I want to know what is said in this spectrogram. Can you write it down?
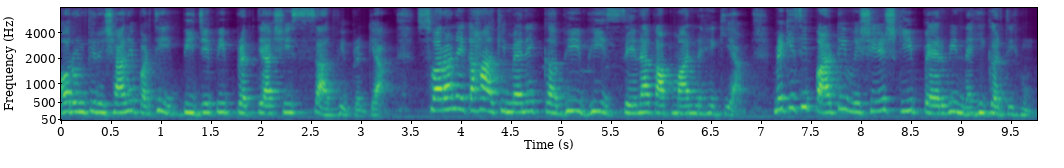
और उनके निशाने पर थी बीजेपी प्रत्याशी साध्वी प्रज्ञा। स्वरा ने कहा कि मैंने कभी भी सेना का अपमान नहीं किया। मैं किसी पार्टी विशेष की पैरवी नहीं करती हूँ।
